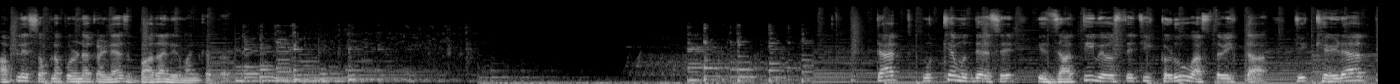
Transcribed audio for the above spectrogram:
आपले स्वप्न पूर्ण करण्यास बाधा निर्माण करतात. त्यात मुख्य मुद्दे असे की जाती व्यवस्थेची कडू वास्तविकता जी खेड्यात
